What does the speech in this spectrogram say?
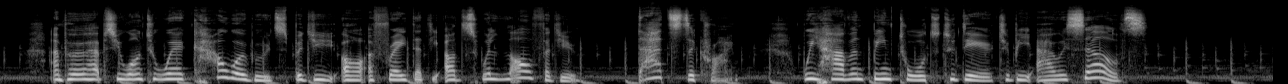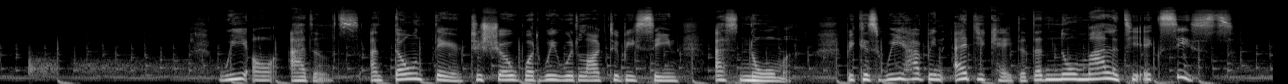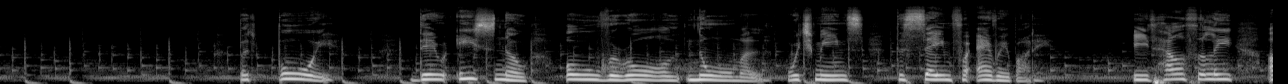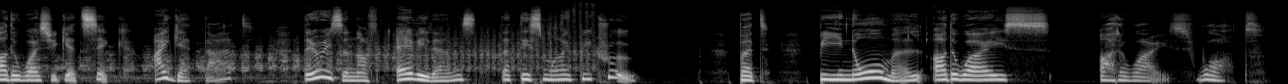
And perhaps you want to wear cowboy boots, but you are afraid that the others will laugh at you. That's the crime. We haven't been taught to dare to be ourselves. we are adults and don't dare to show what we would like to be seen as normal because we have been educated that normality exists. But boy, there is no overall normal, which means the same for everybody. Eat healthily, otherwise, you get sick. I get that. There is enough evidence that this might be true but be normal, otherwise, otherwise, what?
